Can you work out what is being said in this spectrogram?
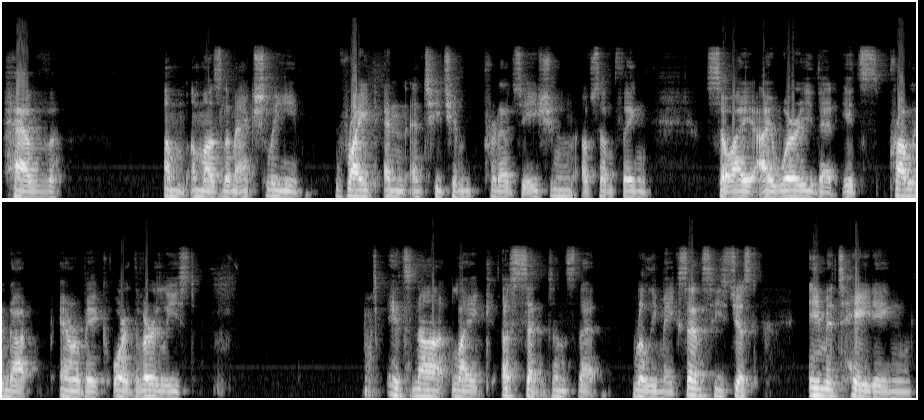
have a, a Muslim actually write and, and teach him pronunciation of something. So I, I worry that it's probably not Arabic, or at the very least, it's not like a sentence that really makes sense. He's just imitating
